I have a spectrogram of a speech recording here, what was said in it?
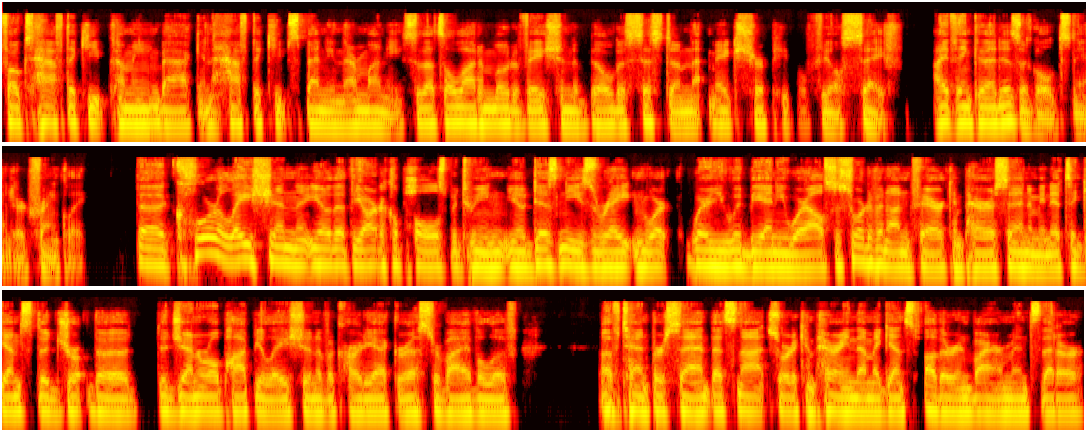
folks have to keep coming back and have to keep spending their money. So that's a lot of motivation to build a system that makes sure people feel safe. I think that is a gold standard, frankly. The correlation that you know that the article pulls between you know Disney's rate and where, where you would be anywhere else is sort of an unfair comparison. I mean, it's against the the the general population of a cardiac arrest survival of of 10%. That's not sort of comparing them against other environments that are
